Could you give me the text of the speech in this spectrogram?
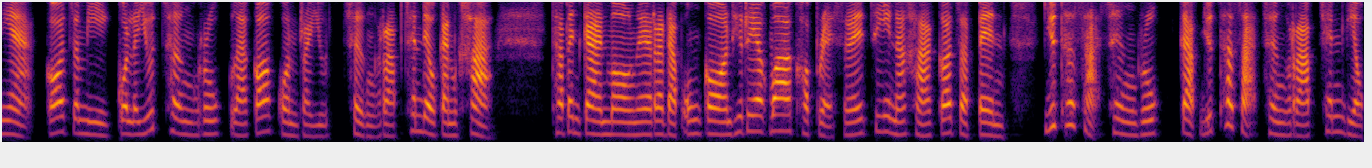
เนี่ย ก็จะมีกลยุทธ์เชิงรุก แล้วก็กลยุทธ์เชิงรับเช่นเดียวกันค่ะ ถ้าเป็นการมองในระดับองค์กรที่เรียกว่า corporate strategy นะคะ ก็จะเป็นยุทธศาสตร์เชิงรุก กับยุทธศาสตร์เชิงรับเช่นเดียว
